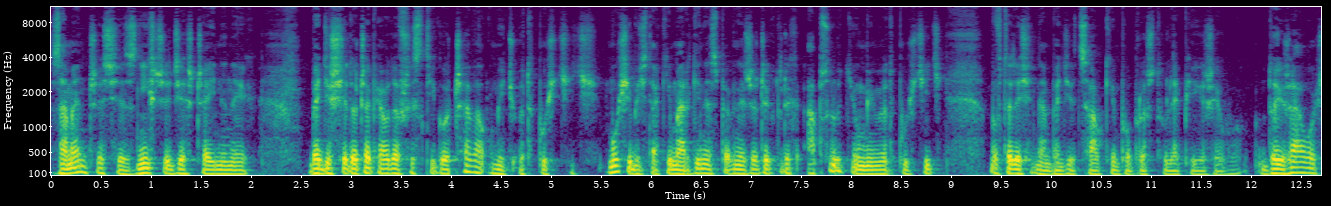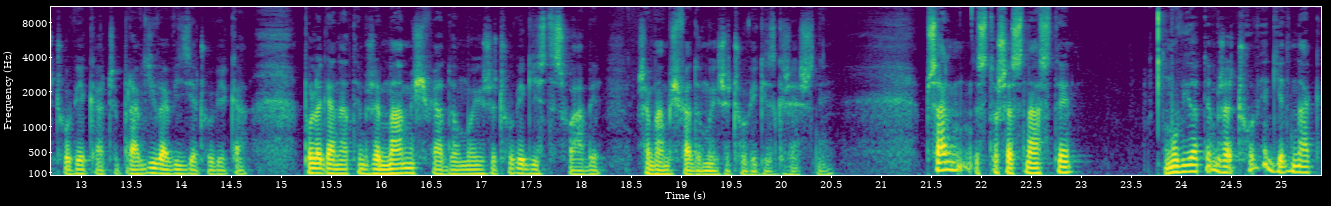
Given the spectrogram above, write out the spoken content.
Zamęczysz się, zniszczyć jeszcze innych, będziesz się doczepiał do wszystkiego. Trzeba umieć odpuścić. Musi być taki margines pewnych rzeczy, których absolutnie umiemy odpuścić, bo wtedy się nam będzie całkiem po prostu lepiej żyło. Dojrzałość człowieka, czy prawdziwa wizja człowieka polega na tym, że mamy świadomość, że człowiek jest słaby, że mamy świadomość, że człowiek jest grzeszny. Psalm 116 mówi o tym, że człowiek jednak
